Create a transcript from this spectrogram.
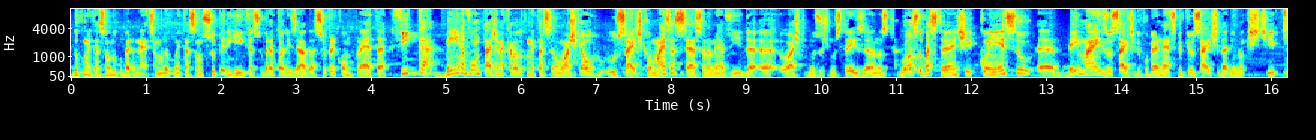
documentação do Kubernetes. É uma documentação super rica, super atualizada, super completa. Fica bem à vontade naquela documentação. Eu acho que é o, o site que eu mais acesso na minha vida, uh, eu acho que nos últimos três anos. Gosto bastante, conheço uh, bem mais o site do Kubernetes do que o site da Linux Tips.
